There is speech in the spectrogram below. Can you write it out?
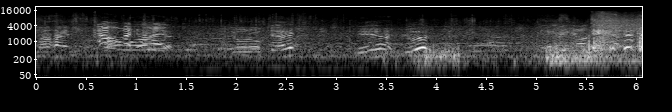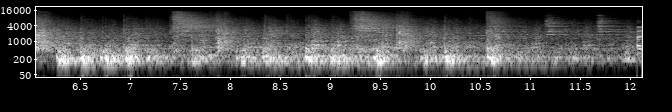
Fine. Oh How my are God. you? Doing okay? Yeah, good. Uh,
